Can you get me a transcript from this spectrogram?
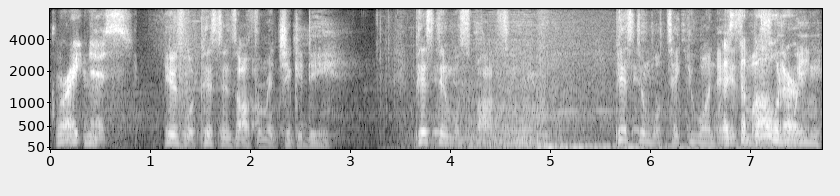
Greatness. Here's what Piston's offering, Chickadee. Piston will sponsor you. Piston will take you under It's his the muscle boulder. wing,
